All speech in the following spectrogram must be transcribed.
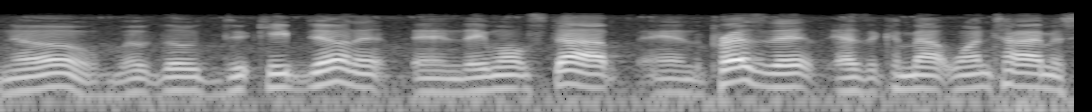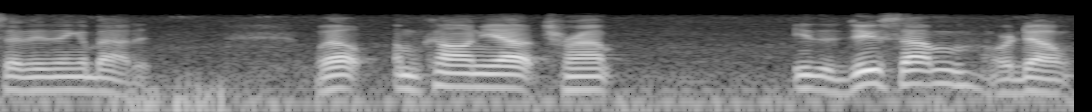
No, they'll do, keep doing it, and they won't stop. And the president hasn't come out one time and said anything about it. Well, I'm calling you out, Trump. Either do something or don't,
